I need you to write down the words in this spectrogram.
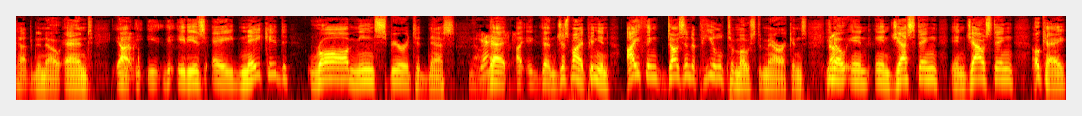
happen to know, and uh, it, it is a naked raw mean spiritedness Yes. that, uh, it- then just my opinion, I think doesn't appeal to most Americans. You No. know, in in jesting, in jousting, okay,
